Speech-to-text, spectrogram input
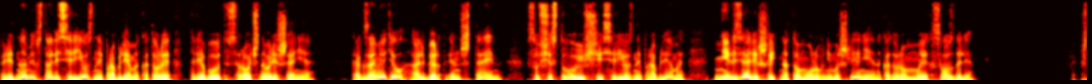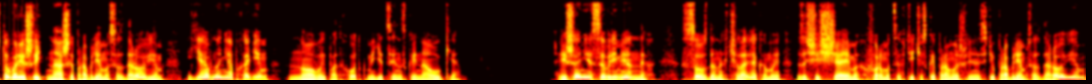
Перед нами встали серьезные проблемы, которые требуют срочного решения. Как заметил Альберт Эйнштейн, существующие серьезные проблемы нельзя решить на том уровне мышления, на котором мы их создали. Чтобы решить наши проблемы со здоровьем, явно необходим новый подход к медицинской науке. Решение современных, созданных человеком и защищаемых фармацевтической промышленностью проблем со здоровьем,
